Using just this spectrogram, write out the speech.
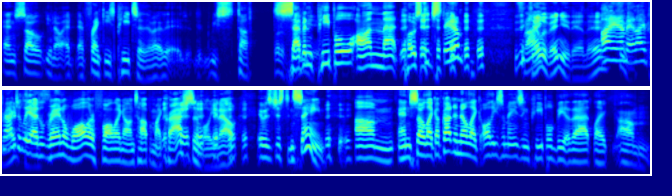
and so, you know, at, at Frankie's Pizza, uh, we stuffed seven people on that postage stamp. There's a Right? killer venue down there. I am, and I practically had. Randall Waller falling on top of my crash cymbal. You know, it was just insane. Um, and so, like, I've gotten to know like all these amazing people via that, like um,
